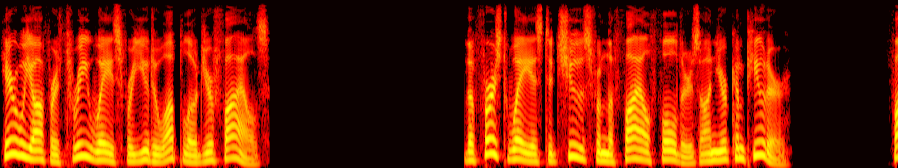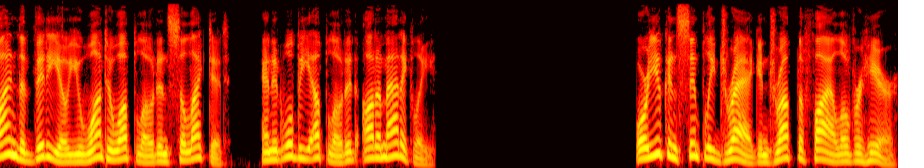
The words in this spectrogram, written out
Here we offer three ways for you to upload your files. The first way is to choose from the file folders on your computer. Find the video you want to upload and select it, and it will be uploaded automatically or you can simply drag and drop the file over here.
